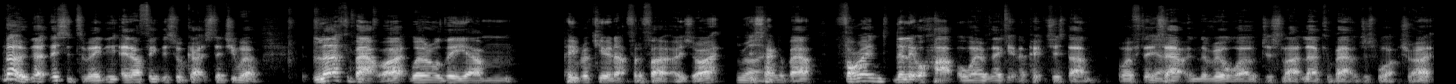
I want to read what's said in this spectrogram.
No, look, listen to me, and I think this will go stead you well. Lurk about, right, where all the um, people are queuing up for the photos, right? Right. Just hang about. Find the little hut or wherever they're getting the pictures done, or if it's Yeah. out in the real world, just like lurk about and just watch, right?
